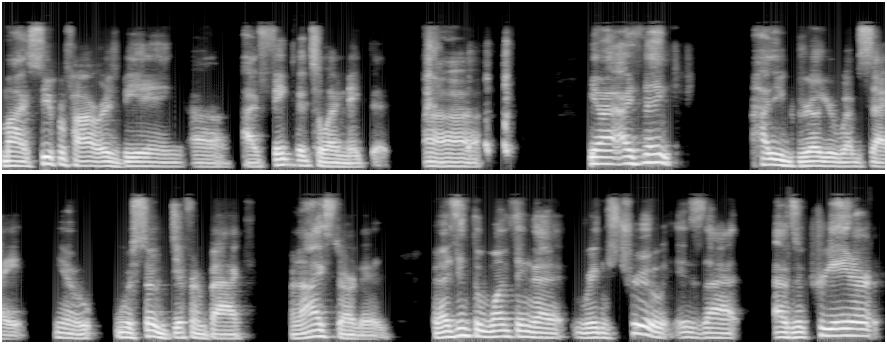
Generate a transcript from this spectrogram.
My superpower is being uh, I faked it till I made it. Uh, you know, I think how do you grow your website? You know, was so different back when I started but I think the one thing that rings true is that as a creator,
